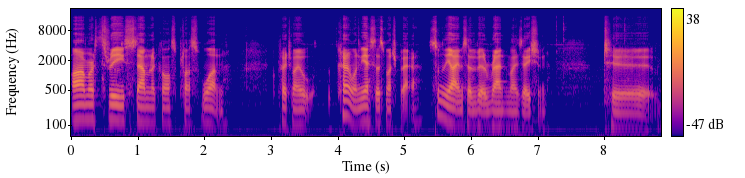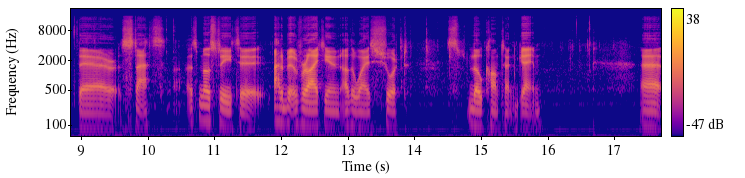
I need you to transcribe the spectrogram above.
armor 3, stamina cost plus 1. Compared to my current one, yes, that's much better. Some of the items have a bit of randomization to their stats. It's mostly to add a bit of variety in an otherwise short, low content game. Uh,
